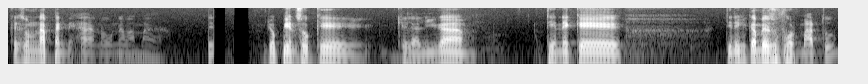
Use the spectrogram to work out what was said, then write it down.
que es una pendejada, no una mamada. yo pienso que, que la liga tiene que, tiene que cambiar su formato,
